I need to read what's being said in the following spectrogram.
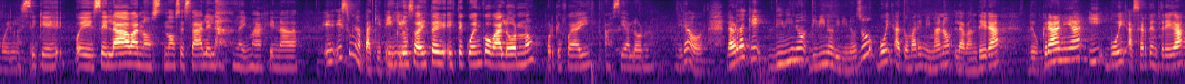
Buenísimo. Así que pues, se lava, no, no se sale la, imagen, nada. Es una paquetería. Incluso este, este cuenco va al horno, porque fue ahí, hacia el horno. Mirá vos, la verdad que divino, divino, divino. Yo voy a tomar en mi mano la bandera de Ucrania y voy a hacerte entrega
